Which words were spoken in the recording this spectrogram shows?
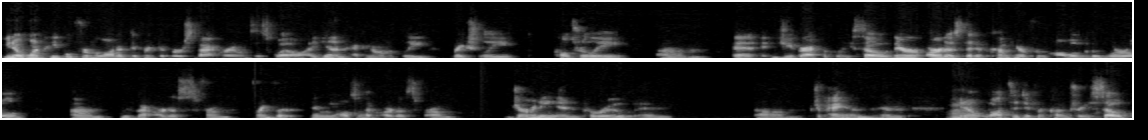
you know, want people from a lot of different diverse backgrounds as well. Again, economically, racially, culturally, um, and geographically. So there are artists that have come here from all over the world. Um, we've got artists from Frankfort, and we also have artists from Germany and Peru and um, Japan and wow. you know lots of different countries. So,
